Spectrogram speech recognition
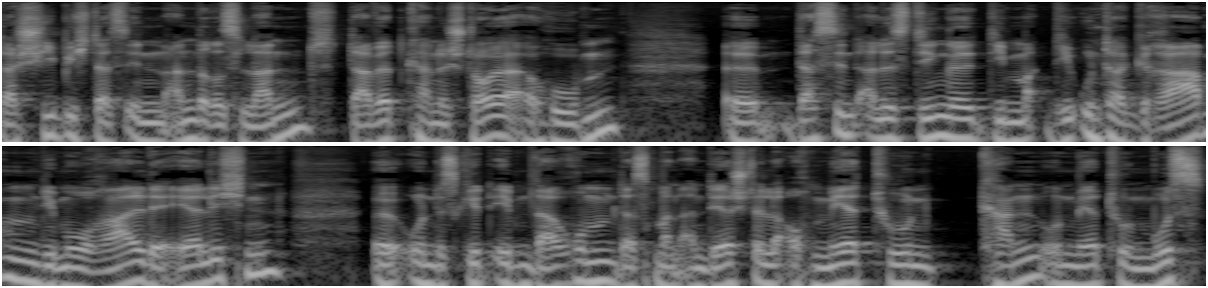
Da schiebe ich das in ein anderes Land, da wird keine Steuer erhoben. Äh, das sind alles Dinge, die, die untergraben die Moral der Ehrlichen. Äh, und es geht eben darum, dass man an der Stelle auch mehr tun kann und mehr tun muss.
